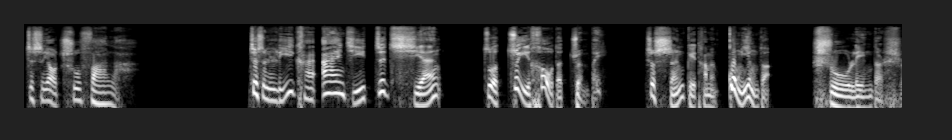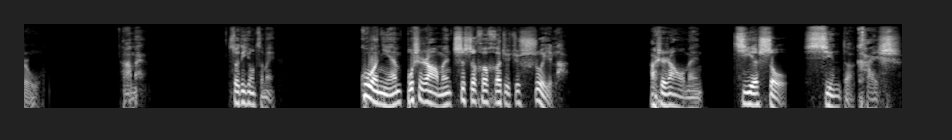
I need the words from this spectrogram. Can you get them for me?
这是要出发了，这是离开埃及之前做最后的准备，是神给他们供应的属灵的食物。阿门。所以弟兄姊妹。过年不是让我们吃吃喝喝就去睡了，而是让我们接受新的开始。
